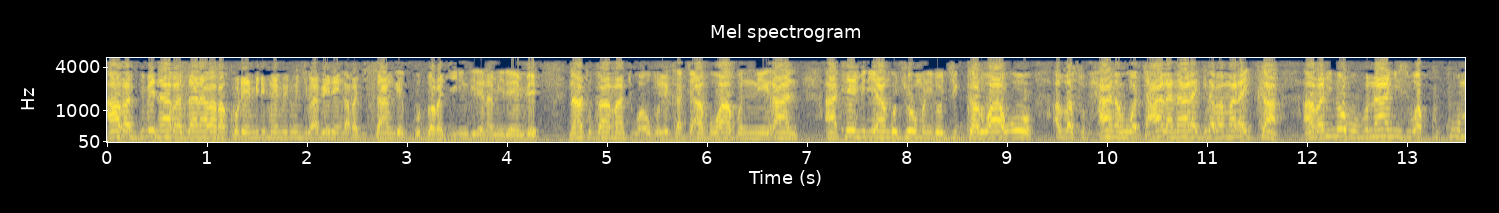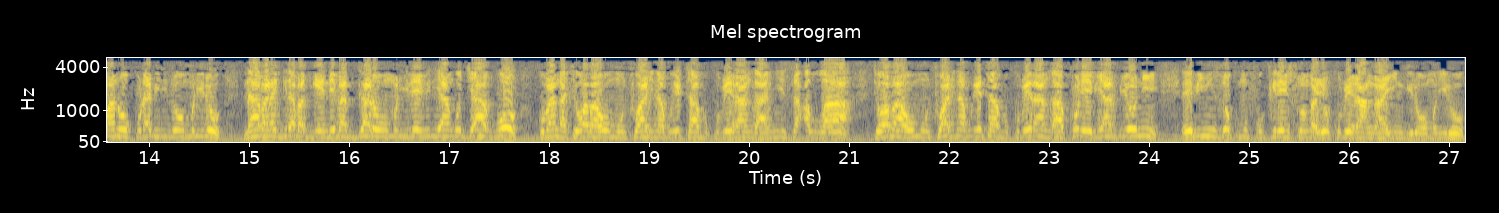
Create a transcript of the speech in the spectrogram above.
abaddu be n'abazaana babakola emirimu emirungi babeere nga bagisanga egguddwa bagiyingire na mirembe n'atugamba nti waugulikat abwabu niran ate emiryango gy'omuliro giggalwawo allah subhanahu wataala n'alagira bamalayika abalina obuvunanyizibwa kukuuma n'okulabirira omuliro n'abalagira bagende baggala omuliro emiryango gyagwo kubanga tewabaawo omuntu alina bwetaavu kubeera ng'anyiza allah. Tewabaawo omuntu alina bwetaavu kubeera ng'akola ebyambyoni ebiyinza okumufuukira ensonga y'okubeera ng'ayingira omuliro.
